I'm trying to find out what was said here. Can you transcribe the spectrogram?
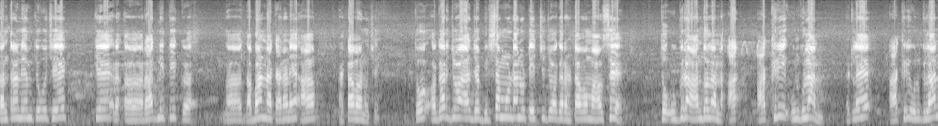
તંત્રને એમ કેવું છે કે રાજનીતિક દબાણના કારણે આ હટાવવાનું છે. તો અગર જો આ જે બિરસા મુંડાનું ટેચ્યુ જો અગર હટાવવામાં આવશે, તો ઉગ્ર આંદોલન આખરી ઉલગુલાન, એટલે આખરી ઉલગુલાન,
